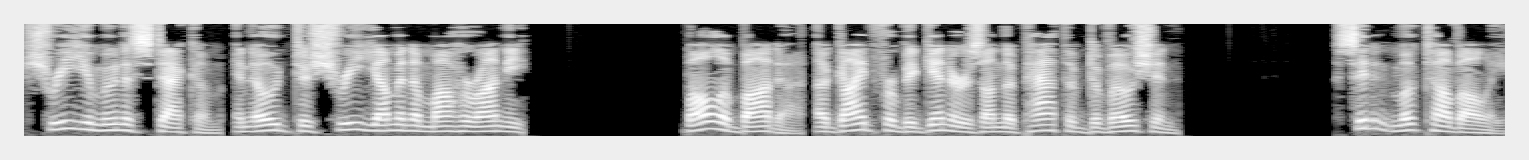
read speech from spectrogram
Sri Yamunashtakam, an ode to Sri Yamuna Maharani Bala Bada, a guide for beginners on the path of devotion Siddhant Muktavali,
